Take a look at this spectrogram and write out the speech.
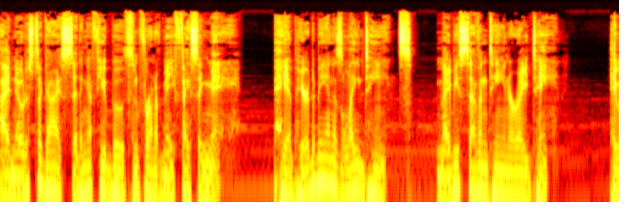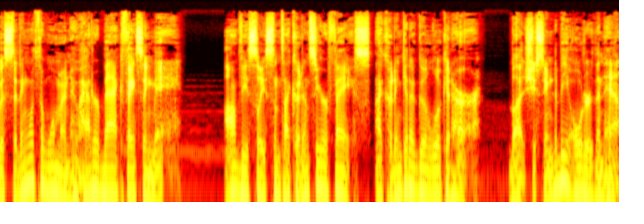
I noticed a guy sitting a few booths in front of me facing me. He appeared to be in his late teens, maybe 17 or 18. He was sitting with a woman who had her back facing me, Obviously, since I couldn't see her face, I couldn't get a good look at her, but she seemed to be older than him.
